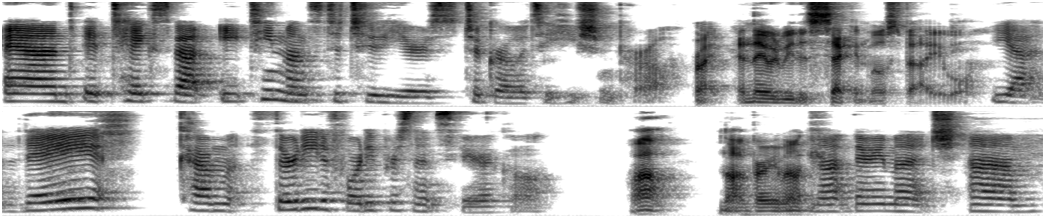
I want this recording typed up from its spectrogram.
and it takes about 18 months to two years to grow a Tahitian pearl. Right. And they would be the second most valuable. Yeah, they come 30 to 40% spherical. Wow. Not very much. Not very much, um,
